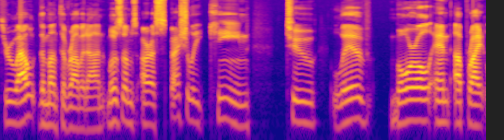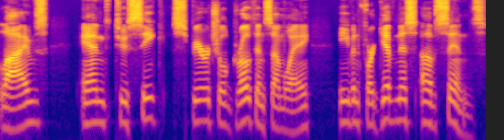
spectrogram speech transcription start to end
throughout the month of Ramadan, Muslims are especially keen to live moral and upright lives and to seek spiritual growth in some way, even forgiveness of sins.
